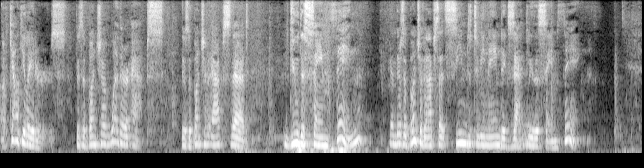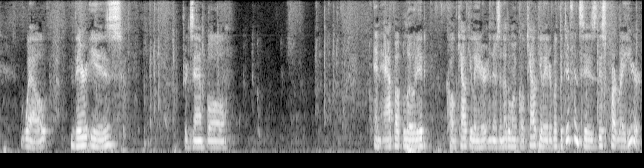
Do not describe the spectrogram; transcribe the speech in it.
of calculators. There's a bunch of weather apps. There's a bunch of apps that do the same thing, and there's a bunch of apps that seemed to be named exactly the same thing. Well, there is, for example, an app uploaded called Calculator, and there's another one called Calculator, but the difference is this part right here.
